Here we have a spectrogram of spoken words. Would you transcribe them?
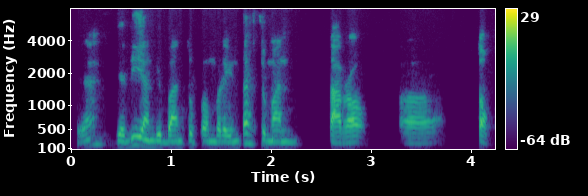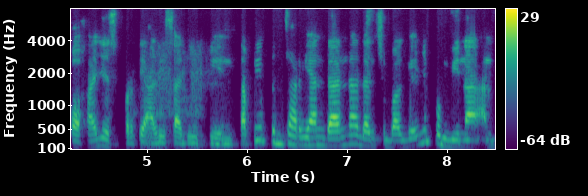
Ya, jadi yang dibantu pemerintah cuma taruh uh, tokoh aja seperti Ali Sadikin. Tapi pencarian dana dan sebagainya pembinaan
